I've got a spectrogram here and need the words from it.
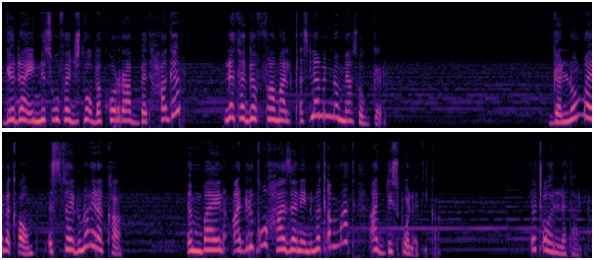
ገዳይ ንጹሕ ፈጅቶ በኮራበት ሀገር ለተገፋ ማልቀስ ለምን ነው የሚያስወግር? ገሎም አይበቃውም እሷይ ብሎ አይረካ። እምባዬን አድርቆ ሐዘኔን መቀማት አዲስ ፖለቲካ። እጮህለታለሁ።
